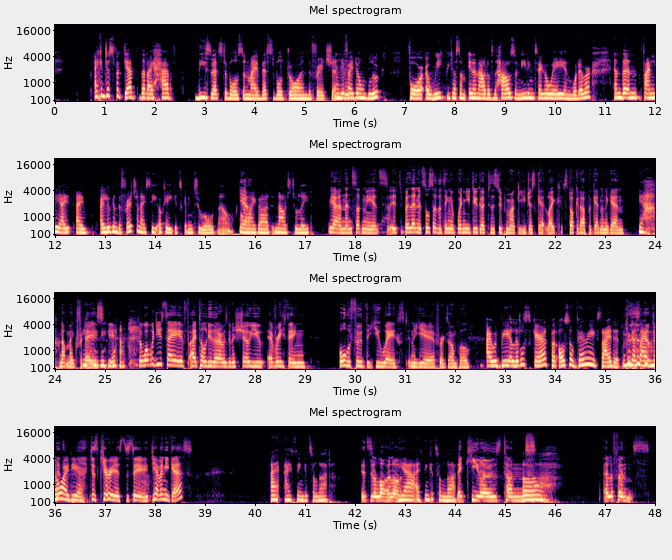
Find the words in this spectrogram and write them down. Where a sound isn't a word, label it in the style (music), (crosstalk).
I can just forget that I have these vegetables in my vegetable drawer in the fridge, and if Mhm. I don't look for a week because I'm in and out of the house and eating takeaway and whatever, and then finally I I I look in the fridge and I see okay it's getting too old now. Yeah. Oh my god, now it's too late. Yeah, and then suddenly it's it's. But then it's also the thing of when you do go to the supermarket, you just get like stock it up again and again, Yeah. nutmeg for (laughs) days. yeah. So, what would you say if I told you that I was going to show you everything, all the food that you waste in a year, for example? I would be a little scared, but also very excited because I have no (laughs) idea. Just curious to see. Do you have any guess? I, I think it's a lot. It's a lot, a lot. Yeah, I think it's a lot. Like kilos, tons, oh, elephants.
